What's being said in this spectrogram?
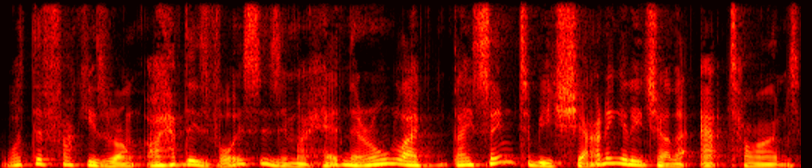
What the fuck is wrong? I have these voices in my head and they're all like, they seem to be shouting at each other at times.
